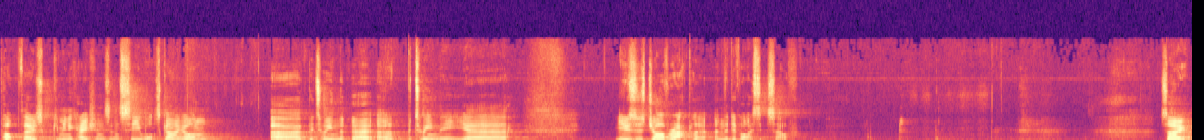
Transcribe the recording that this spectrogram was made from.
pop those communications and see what's going on uh, between, uh, uh, between the uh, user's Java applet and the device itself. So,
